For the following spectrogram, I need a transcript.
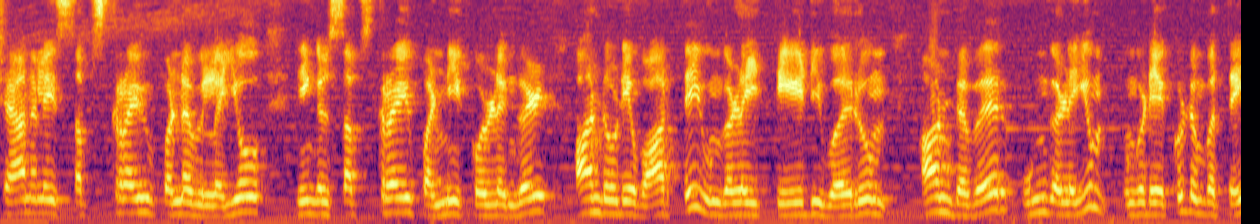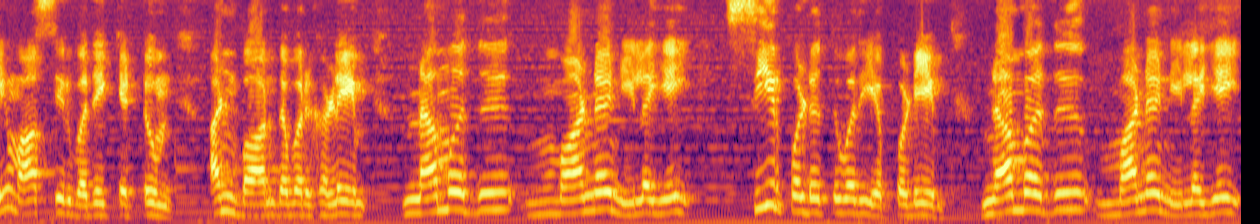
சேனலை சப்ஸ்கிரைப் பண்ணவில்லையோ நீங்கள் சப்ஸ்கிரைப் பண்ணி கொள்ளுங்கள். ஆண்டோடைய வார்த்தை உங்களை தேடி வரும். ஆண்டவர் உங்களையும் உங்களுடைய குடும்பத்தையும் ஆசீர்வதிக்கட்டும். அன்பார்ந்தவர்களே நமது மனநிலையை சீர்படுத்துவது எப்படி? நமது மனநிலையை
